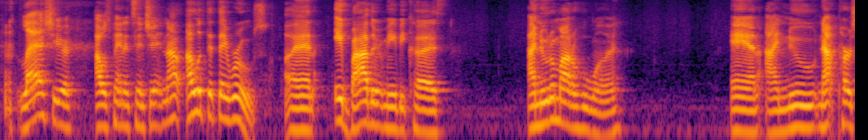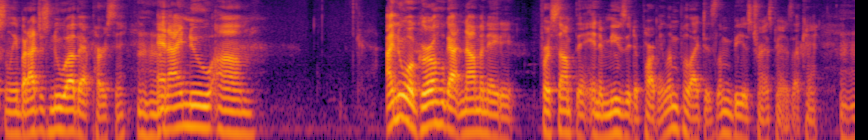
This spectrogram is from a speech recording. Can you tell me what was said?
last year i was paying attention and i, I looked at their rules. And it bothered me because i knew the model who won. And I knew not personally, but I just knew of that person, and I knew um, I knew a girl who got nominated for something in the music department. Let me put it like this. Let me be as transparent as I can. Mm-hmm.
